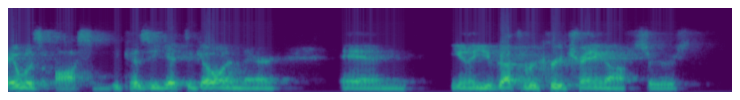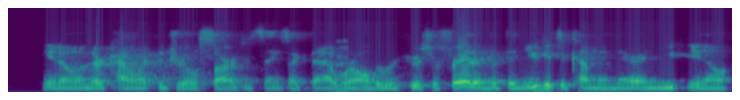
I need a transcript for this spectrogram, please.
it was awesome because you get to go in there and you know you've got the recruit training officers you know, and they're kind of like the drill sergeants, things like that, where all the recruits are afraid of. But then you get to come in there, and you, you know,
